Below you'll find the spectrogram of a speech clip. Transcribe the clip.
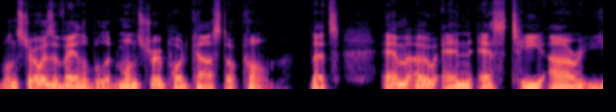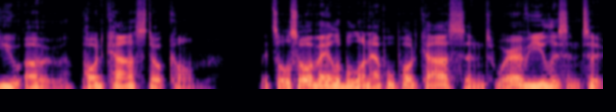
Monstruo is available at monstruopodcast.com. That's M O N S T R U O, podcast.com. It's also available on Apple Podcasts and wherever you listen to.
